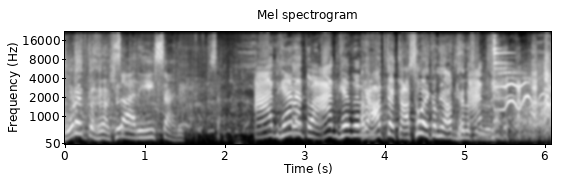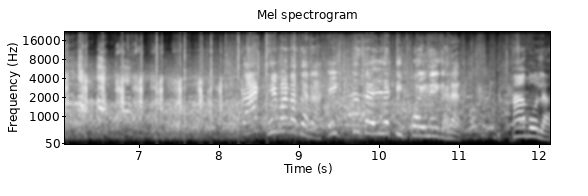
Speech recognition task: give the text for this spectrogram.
थोडे आहेत का हे असे? सॉरी सॉरी आत घ्या ना तो आत घ्या अरे जरा आत काय कासव आहे का मी आत घ्यायला आत सगळं? घ्या. ताट ठेवा ना जरा. एक तर जळलं टिप्पॉई नाही घरात. हा बोला.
